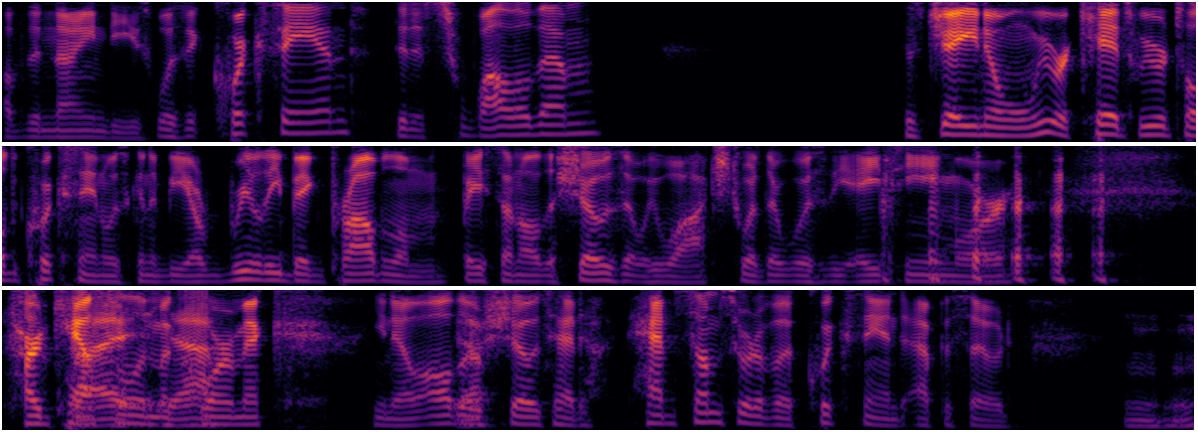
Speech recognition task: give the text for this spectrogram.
of the 90s. Was it quicksand? Did it swallow them? Because Jay, you know, when we were kids, we were told quicksand was going to be a really big problem based on all the shows that we watched, whether it was the A Team or Hardcastle Right, and yeah. McCormick. You know, all those Yep. shows had had some sort of a quicksand episode. Hmm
